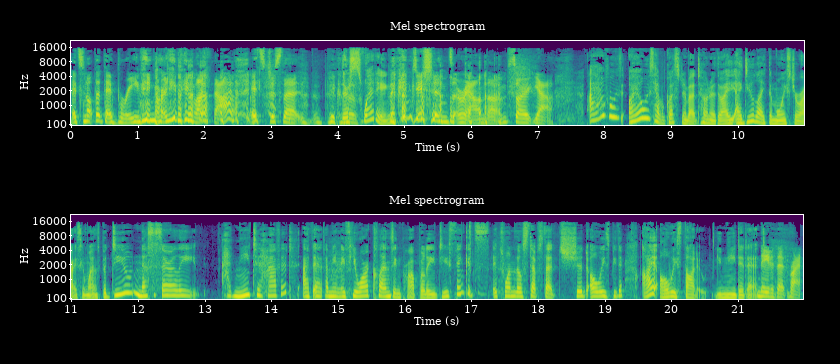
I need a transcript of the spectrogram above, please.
It's not that they're breathing or anything like that. It's just that because They're sweating. the conditions around them. So yeah. I have always, I always have a question about toner though. I, I do like the moisturizing ones, but do you necessarily need to have it? I, I mean, if you are cleansing properly, do you think it's it's one of those steps that should always be there? I always thought it, you needed it, Needed it, right.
